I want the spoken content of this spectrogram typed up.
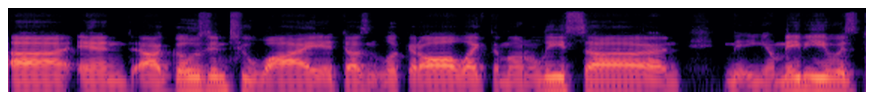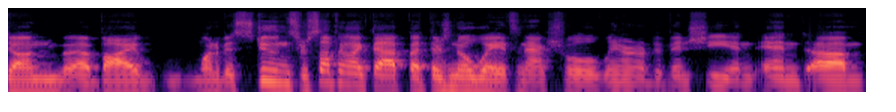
Uh, and uh, goes into why it doesn't look at all like the Mona Lisa, and you know maybe it was done uh, by one of his students or something like that. But there's no way it's an actual Leonardo da Vinci, and and um,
